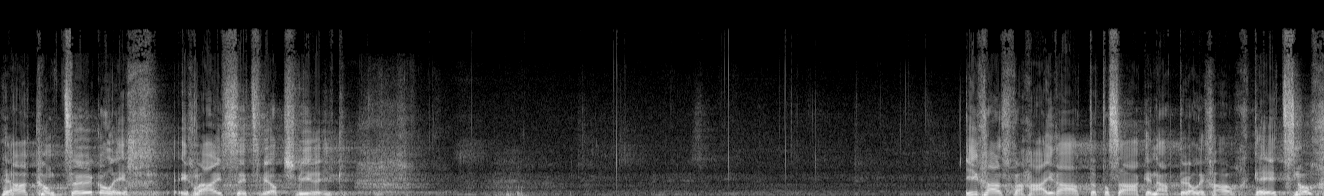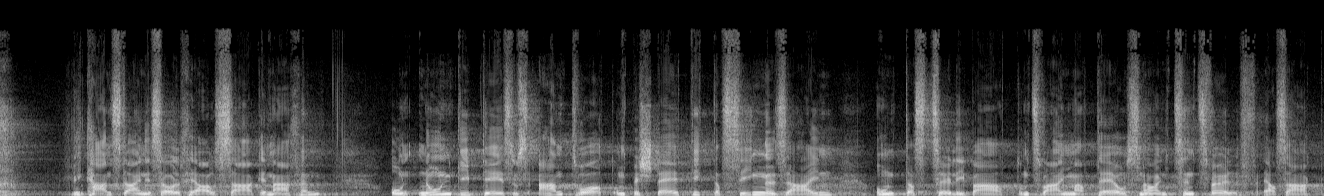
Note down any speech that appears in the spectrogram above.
Ja, kommt zögerlich. Ich weiß, jetzt wird schwierig. Ich als Verheirateter sage natürlich auch, geht's noch? Wie kannst du eine solche Aussage machen? Und nun gibt Jesus Antwort und bestätigt das Single-Sein und das Zölibat. Und zwar in Matthäus 19,12. Er sagt,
